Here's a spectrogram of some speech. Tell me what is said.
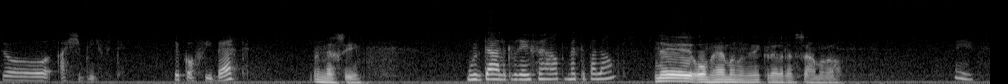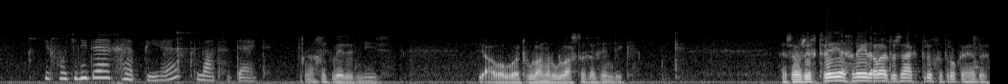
Zo, alsjeblieft. De koffie, Bert. Merci. Moet ik dadelijk weer even helpen met de balans? Nee, oom Herman en ik redden het samen wel. Je voelt je niet erg happy, hè, de laatste tijd. Ach, ik weet het niet. Die oude wordt hoe langer hoe lastiger, vind ik. Hij zou zich twee jaar geleden al uit de zaak teruggetrokken hebben.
